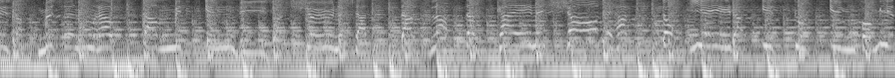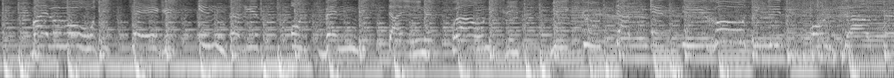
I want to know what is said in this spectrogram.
Freudenhäuser müssen raus, damit in dieser schönen Stadt das Laster keine Chance hat. Doch jeder ist gut informiert, weil Rosi täglich inseriert. Und wenn dich deine Frau nicht liebt, wie gut, dass es die Rosi gibt. Und draußen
